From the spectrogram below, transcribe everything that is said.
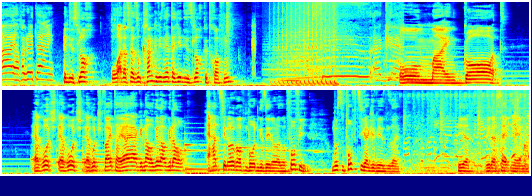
Bye, have a great time. In dieses Loch. Oh, das wäre so krank gewesen, hätte er hier dieses Loch getroffen. Oh mein Gott. Er rutscht, er rutscht, er rutscht weiter. Ja, ja, genau, genau, genau. Er hat 10 Euro auf dem Boden gesehen oder so. Fuffi. Muss ein 50er gewesen sein. Hier, wieder Fake Neymar.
